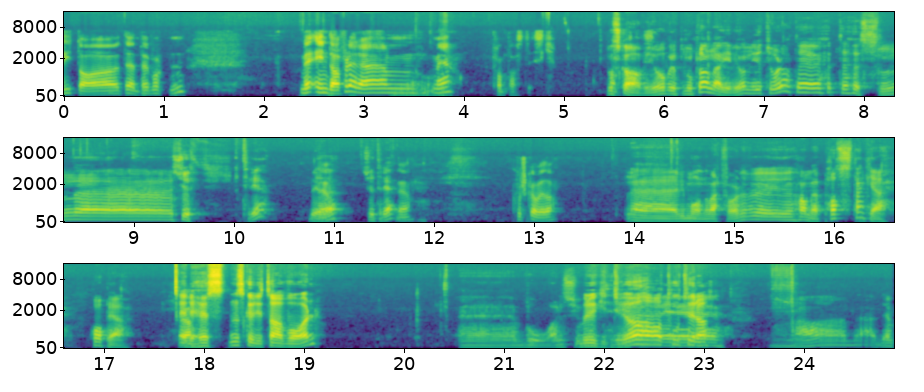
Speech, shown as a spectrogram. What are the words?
hytta til Per Morten, med enda flere med, fantastisk. Nå skal vi jo, nå planlegger vi jo en ny tur da, til, til høsten eh, 23. Blir det? Ja. 23? Ja. Hvor skal vi da? Eh, vi må i hvert fall eh, ha med pass, tenker jeg. Håper jeg. Er det høsten? Skal du ta våren? Eh, våren 23 Bruker ikke du å ha to turer? Ja, det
